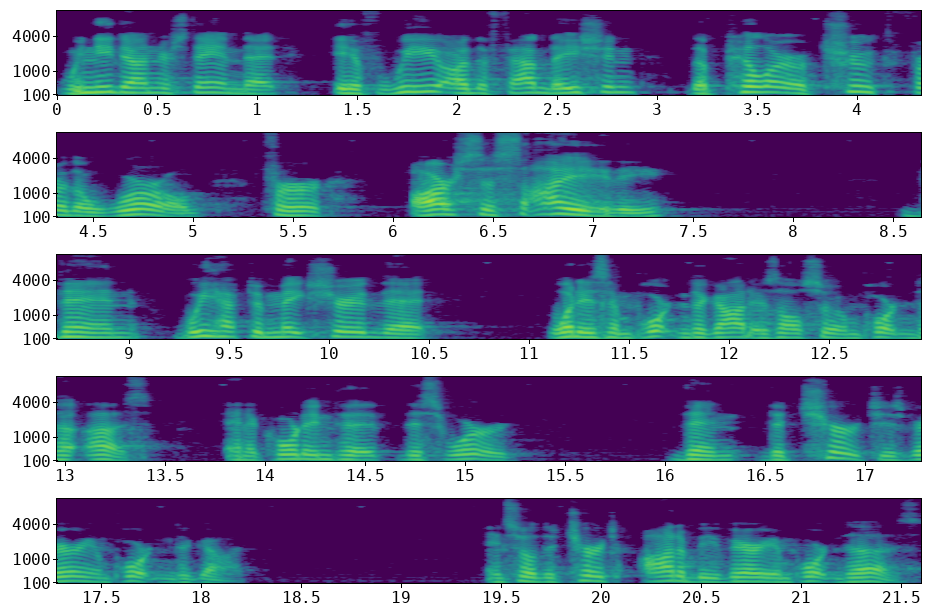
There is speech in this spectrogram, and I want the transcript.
We need to understand that if we are the foundation, the pillar of truth for the world, for our society, then we have to make sure that what is important to God is also important to us. And according to this word, then the church is very important to God. And so the church ought to be very important to us.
